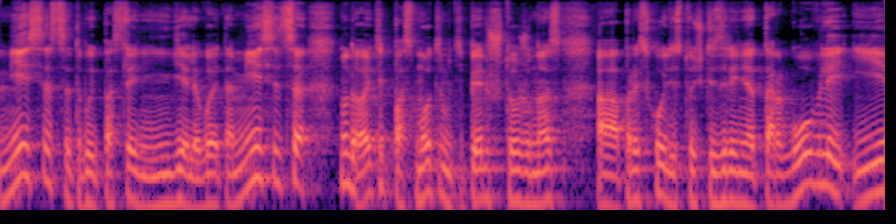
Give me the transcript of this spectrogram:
месяц, это будет последняя неделя в этом месяце. Ну давайте посмотрим теперь, что же у нас а, происходит с точки зрения торговли и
